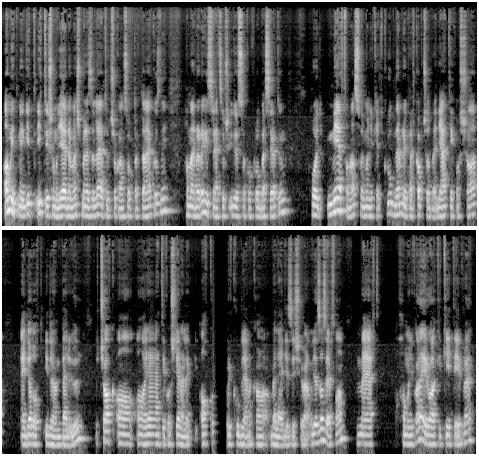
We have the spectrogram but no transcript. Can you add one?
Amit még itt, itt is amúgy érdemes, mert ezzel lehet, hogy sokan szoktak találkozni, ha már a regisztrációs időszakokról beszéltünk, hogy miért van az, hogy mondjuk egy klub nem léphet kapcsolatba egy játékossal egy adott időn belül, csak a, a játékos jelenleg akkori klubjának a beleegyezésével. Ugye ez azért van, mert ha mondjuk aláír valaki két évre,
